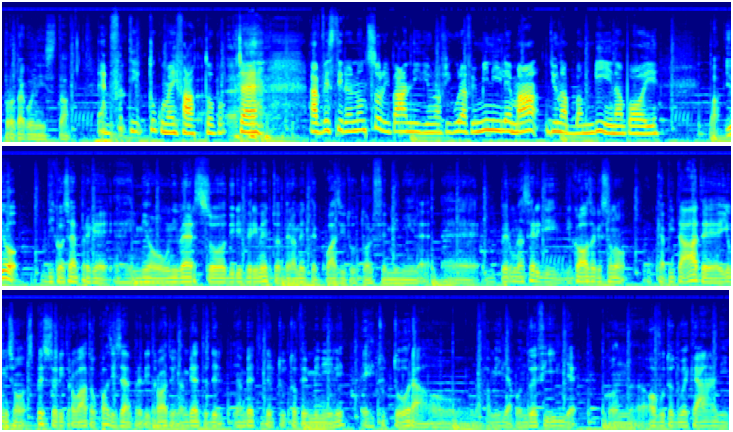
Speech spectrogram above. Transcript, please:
protagonista. Eh, infatti tu come hai fatto? Cioè, a vestire non solo i panni di una figura femminile, ma di una bambina poi. Ma io dico sempre che eh, il mio universo di riferimento è veramente quasi tutto al femminile. Eh, per una serie di, di, cose che sono capitate, io mi sono spesso ritrovato, quasi sempre ritrovato in, del, in ambienti del tutto femminili e tuttora ho una famiglia con due figlie, con, ho avuto due cani,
